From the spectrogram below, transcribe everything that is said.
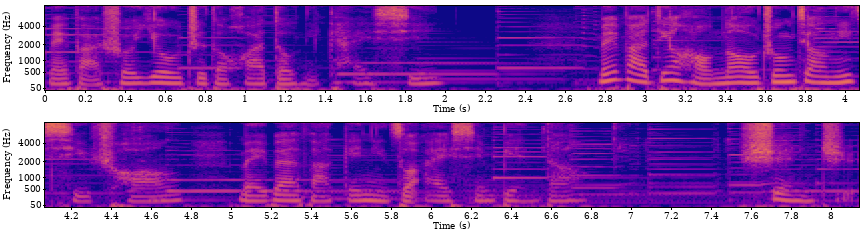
没法说幼稚的话逗你开心，没法定好闹钟叫你起床，没办法给你做爱心便当，甚至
